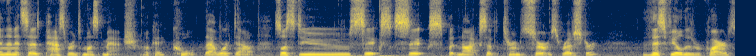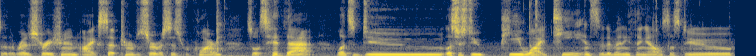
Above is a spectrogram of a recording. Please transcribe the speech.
and then it says passwords must match. Okay, cool, that worked out. So let's do 6, 6, but not accept the terms of service, register. This field is required, so the registration I accept terms of service is required. So let's hit that. Let's do, let's just do PYT instead of anything else. Let's do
